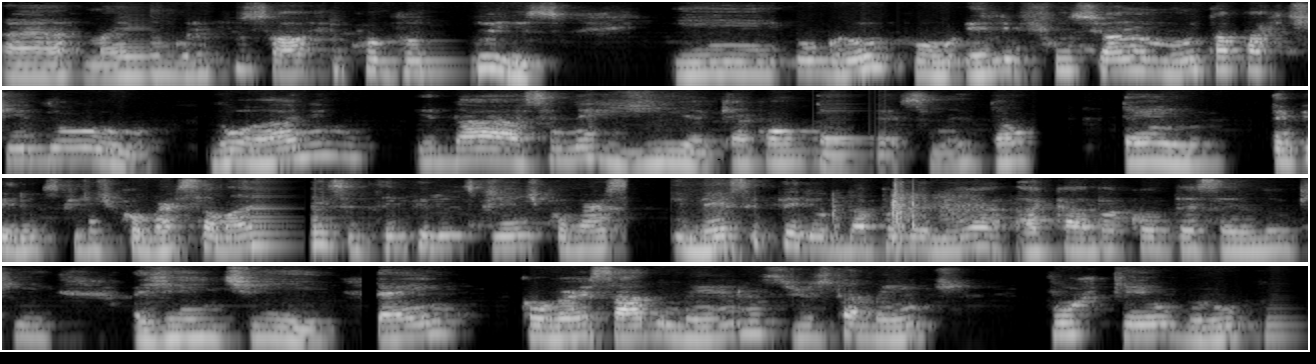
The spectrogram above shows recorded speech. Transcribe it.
Ah, mas o grupo sofre com tudo isso. E o grupo, ele funciona muito a partir do, do ânimo e da sinergia que acontece, né? Então, tem, tem períodos que a gente conversa mais e tem períodos que a gente conversa e nesse período da pandemia acaba acontecendo que a gente tem conversado menos justamente porque o grupo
